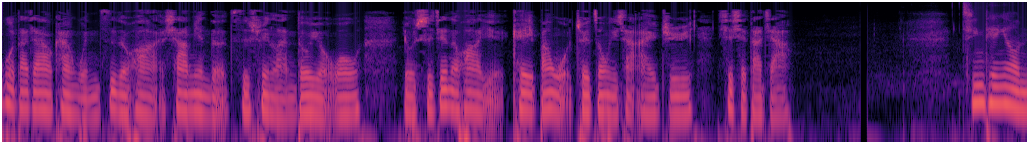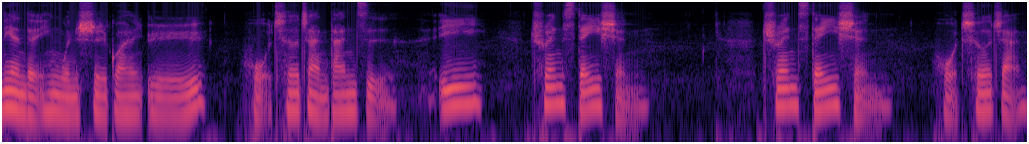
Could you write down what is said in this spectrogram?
果大家要看文字的话，下面的资讯栏都有哦。有时间的话，也可以帮我追踪一下 IG，谢谢大家。今天要念的英文是关于火车站单字：一，train station，train station，火车站；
